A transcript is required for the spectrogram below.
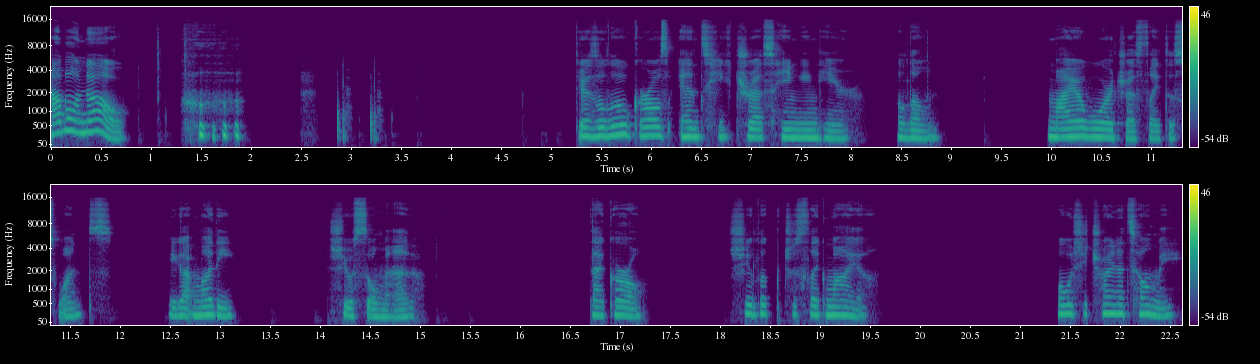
How about no? There's a little girl's antique dress hanging here, alone. Maya wore a dress like this once. It got muddy. She was so mad. That girl, she looked just like Maya. What was she trying to tell me?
